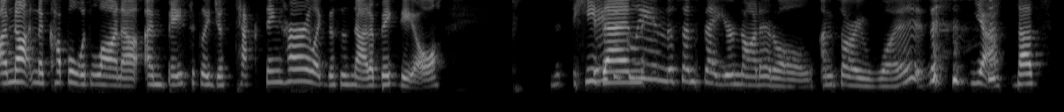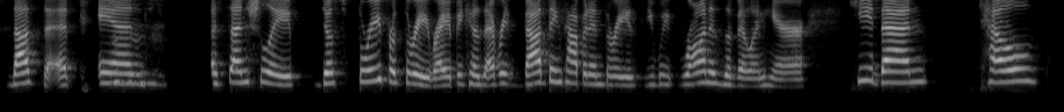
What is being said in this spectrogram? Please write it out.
I'm not in a couple with Lana. I'm basically just texting her. Like, this is not a big deal. He Basically, then, in the sense that you're not at all. I'm sorry. What? yeah, that's that's it. And Mhm. essentially, just three for three, right? Because every bad things happen in threes. You, we, Ron is the villain here. He then tells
